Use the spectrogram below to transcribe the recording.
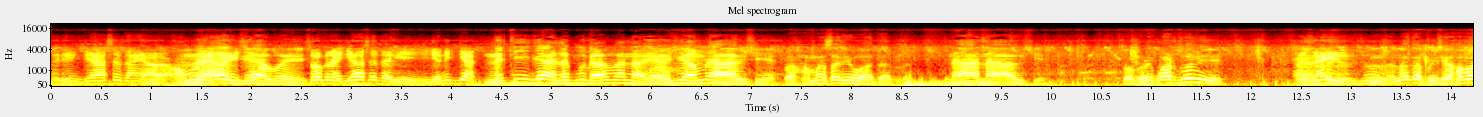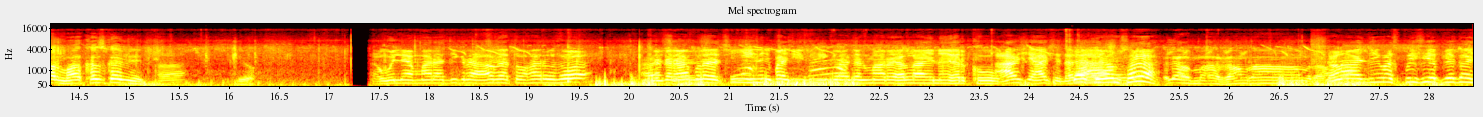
હરીને ગયા છે. હમણાં. છોકરા ગયા છે તો એ- એ નથી ગયા? લગભગ આવવાના હે હજી હમણાં આવશે પણ હમાસર એવો હતા એટલે. ના ના આવશે તો ઘડીક વાર જોવી. તો જાય. નકર પછી હવારમાં ખસકાવી. ઓલ્યા મારા દીકરા આવે તો સારું છો નકર આપણે સિંહની પાછી બીક લાગે મારે હલાય ને હરખું. આવશે આવશે એટલે કેમ છે? એટલે રામ રામ રામ. ઘણા દિવસ પછી ભેગા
